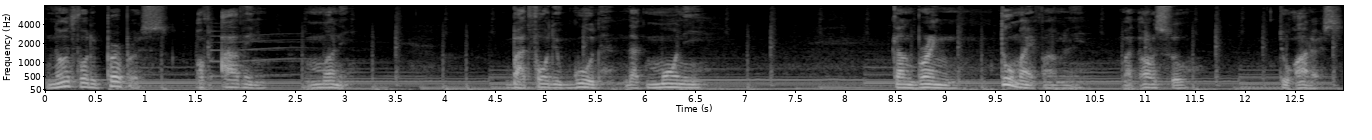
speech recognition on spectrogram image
Not for the purpose of having money, but for the good that money can bring to my family, but also to others.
